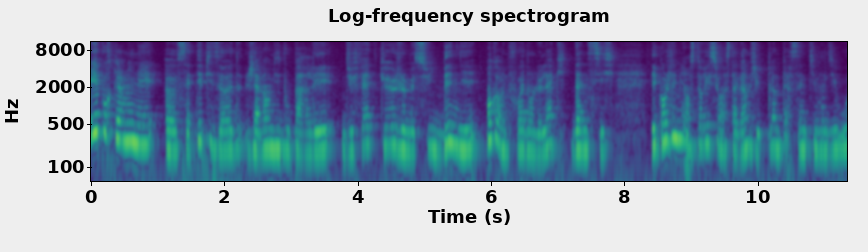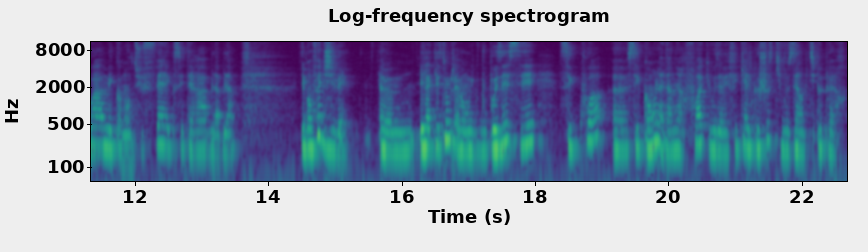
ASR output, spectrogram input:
Et pour terminer euh, cet épisode, j'avais envie de vous parler du fait que je me suis baignée encore une fois dans le lac d'Annecy. Et quand je l'ai mis en story sur Instagram, j'ai eu plein de personnes qui m'ont dit Waouh, mais comment tu fais, etc. Blabla. Et ben en fait, j'y vais. et la question que j'avais envie de vous poser, c'est c'est quoi, c'est quand la dernière fois que vous avez fait quelque chose qui vous faisait un petit peu peur?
